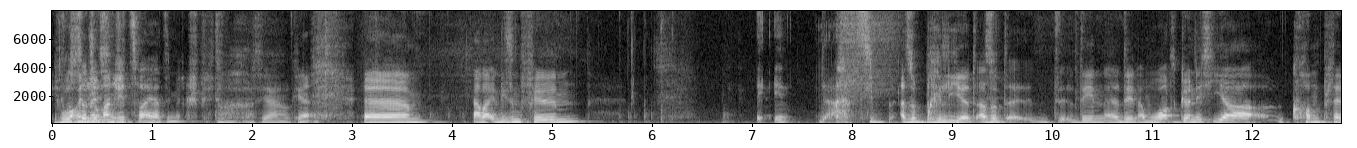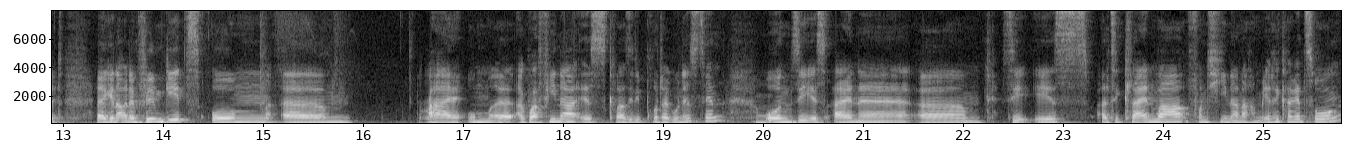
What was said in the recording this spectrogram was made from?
ich Mhm. Auch wusste in nicht. Jumanji 2 hat sie mitgespielt. Oh Gott, ja, okay. Ähm, aber in diesem Film. In, ja, sie, also brilliert. Also den, äh, den Award gönne ich ihr komplett. Äh, genau, in dem Film geht es um. Ähm, äh, um äh, Aquafina ist quasi die Protagonistin und sie ist eine, ähm, sie ist, als sie klein war, von China nach Amerika gezogen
